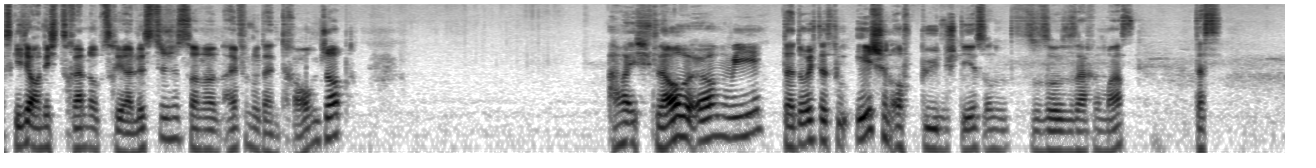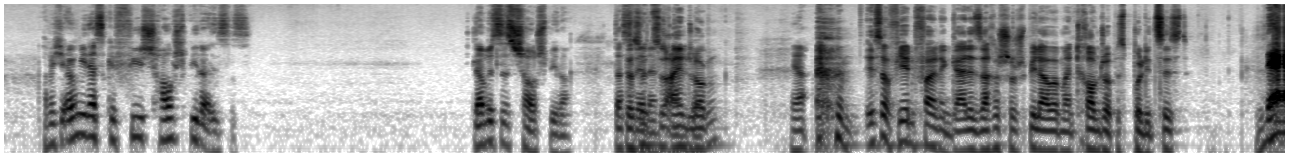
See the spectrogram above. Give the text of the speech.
Es geht ja auch nicht dran, ob es realistisch ist, sondern einfach nur dein Traumjob. Aber ich glaube irgendwie, dadurch, dass du eh schon auf Bühnen stehst und so, so Sachen machst, das habe ich irgendwie das Gefühl, Schauspieler ist es. Ich glaube, es ist Schauspieler. Das wär willst du einloggen? Ja. Ist auf jeden Fall eine geile Sache, Schauspieler, aber mein Traumjob ist Polizist. Nee,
